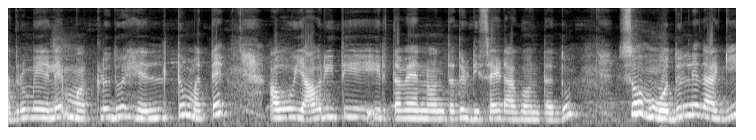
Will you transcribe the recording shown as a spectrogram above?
ಅದ್ರ ಮೇಲೆ ಮಕ್ಕಳದು ಹೆಲ್ತು ಮತ್ತು ಅವು ಯಾವ ರೀತಿ ಇರ್ತವೆ ಅನ್ನೋವಂಥದ್ದು ಡಿಸೈಡ್ ಆಗುವಂಥದ್ದು. ಸೊ ಮೊದಲನೇದಾಗಿ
